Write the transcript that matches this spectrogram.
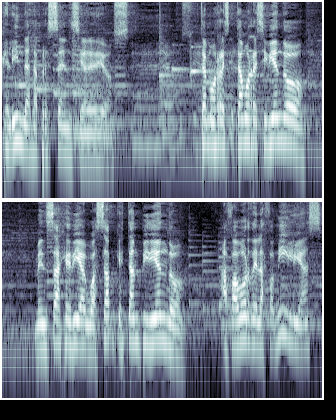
Qué linda es la presencia de Dios. Estamos, estamos recibiendo mensajes vía WhatsApp que están pidiendo a favor de las familias,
